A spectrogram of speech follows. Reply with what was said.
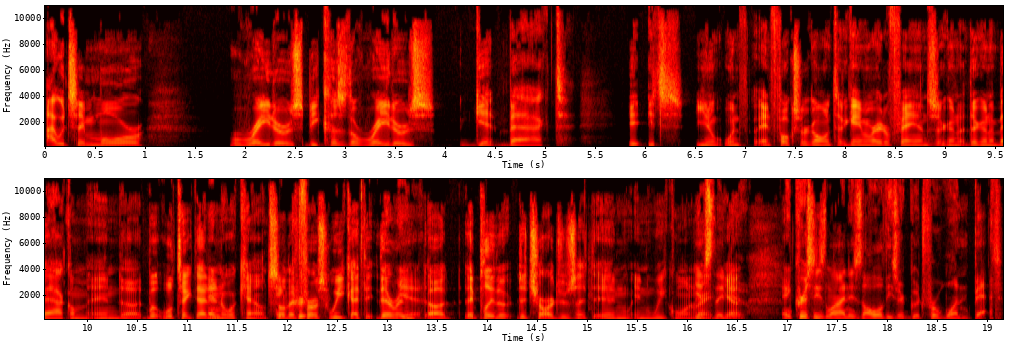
I would say more Raiders because the Raiders get backed. It, it's you know when and folks are going to the game. Raider fans they're gonna they're gonna back them, and uh, we'll, we'll take that And- into account. So that Chris- first week, I think they're in. Yeah. Uh, they play the, the Chargers at the, in in week one, Yes, right? they yeah. do. And Chrissy's line is all of these are good for one bet,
